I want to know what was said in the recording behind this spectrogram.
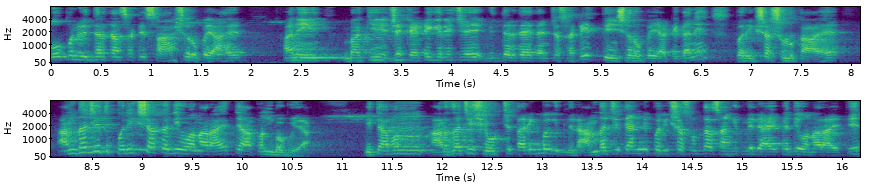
ओपन विद्यार्थ्यांसाठी सहाशे रुपये आहे. आणि बाकी जे कॅटेगरीचे विद्यार्थी आहेत त्यांच्यासाठी तीनशे रुपये या ठिकाणी परीक्षा शुल्क आहे. अंदाजित परीक्षा कधी होणार आहे ते आपण बघूया. इथे आपण अर्जाची शेवटची तारीख बघितलेली अंदाजित त्यांनी परीक्षा सुद्धा सांगितलेली आहे कधी होणार आहे ते.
